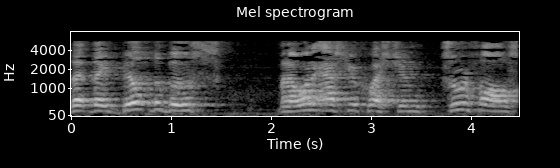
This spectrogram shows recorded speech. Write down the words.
that they built the booths, but I want to ask you a question, true or false?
